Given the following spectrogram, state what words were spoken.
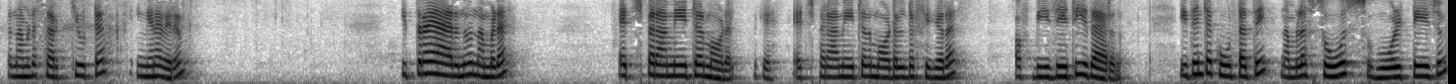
അപ്പം നമ്മുടെ സർക്യൂട്ട് ഇങ്ങനെ വരും. ഇത്രയായിരുന്നു നമ്മുടെ H parameter model okay H parameter മോഡലിന്റെ figure of B J T ഇതായിരുന്നു. ഇതിന്റെ കൂട്ടത്തിൽ നമ്മൾ സോഴ്സ് വോൾട്ടേജും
